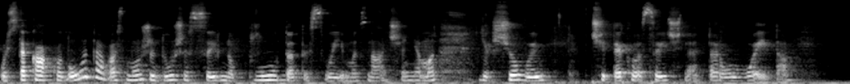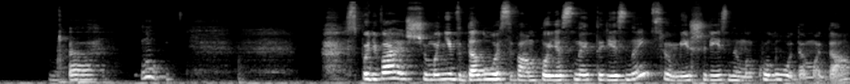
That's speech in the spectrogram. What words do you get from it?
ось така колода вас може дуже сильно плутати своїми значеннями, якщо ви вчите класичне таро Вейта. Ну, Сподіваюсь, що мені вдалося вам пояснити різницю між різними колодами. Да?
